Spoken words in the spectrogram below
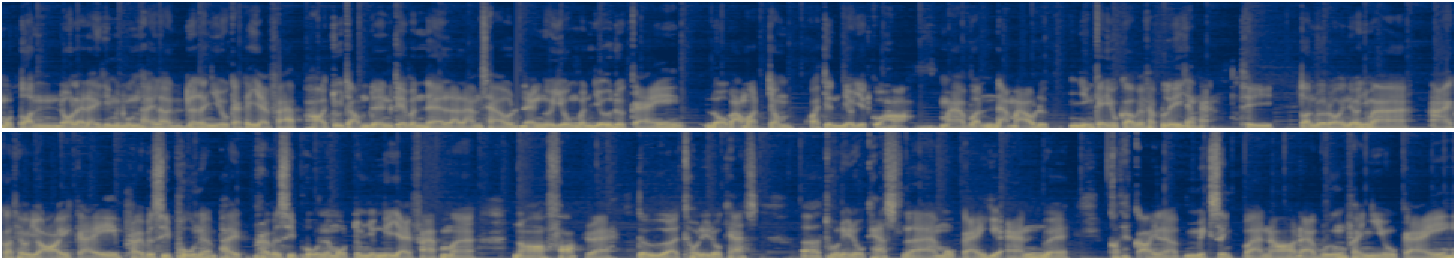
một tuần đổ lại đây thì mình cũng thấy là rất là nhiều các cái giải pháp họ chú trọng đến cái vấn đề là làm sao để người dùng vẫn giữ được cái độ bảo mật trong quá trình giao dịch của họ mà vẫn đảm bảo được những cái yêu cầu về pháp lý chẳng hạn. Thì tuần vừa rồi nếu như mà ai có theo dõi cái privacy pool á privacy pool là một trong những cái giải pháp mà nó fork ra từ ờ, uh, Tornado Cash uh, ờ, Tornado Cash là một cái dự án về có thể coi là mixing và nó đã vướng phải nhiều cái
